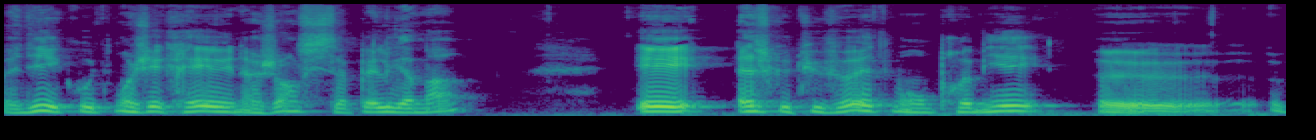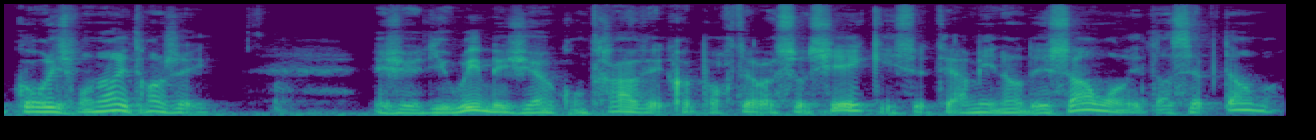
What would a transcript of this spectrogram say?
Il m'a dit, écoute, moi j'ai créé une agence qui s'appelle Gamma, et est-ce que tu veux être mon premier euh, correspondant étranger? Et je lui ai dit oui, mais j'ai un contrat avec Reporter Associé qui se termine en décembre, on est en septembre.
